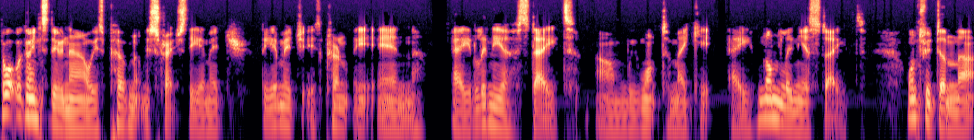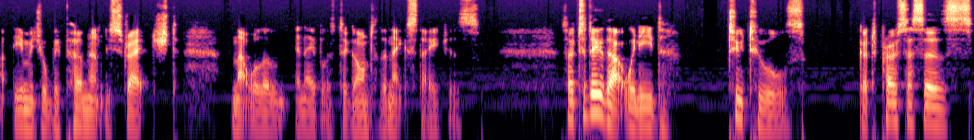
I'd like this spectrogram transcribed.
So what we're going to do now is permanently stretch the image. The image is currently in a linear state and we want to make it a non-linear state. Once we've done that, the image will be permanently stretched and that will enable us to go on to the next stages. So to do that, we need two tools. Go to Processors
